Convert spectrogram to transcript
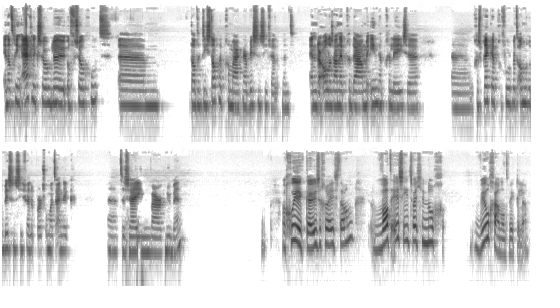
En dat ging eigenlijk zo leuk of zo goed um, dat ik die stap heb gemaakt naar business development. En er alles aan heb gedaan, me in heb gelezen, uh, gesprekken heb gevoerd met andere business developers om uiteindelijk uh, te zijn waar ik nu ben. Een goede keuze geweest dan. Wat is iets wat je nog wil gaan ontwikkelen?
